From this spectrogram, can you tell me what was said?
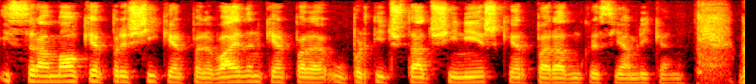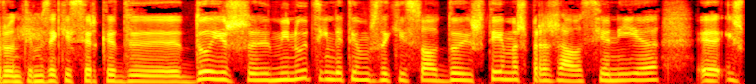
isso será mal quer para Xi, quer para Biden, quer para o Partido Estado chinês, quer para a democracia americana. Bruno, temos aqui cerca de dois minutos, ainda temos aqui só dois temas. Para já a Oceania, isto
